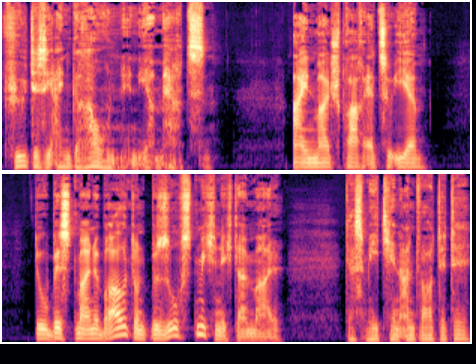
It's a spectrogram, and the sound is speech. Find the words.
fühlte sie ein Grauen in ihrem Herzen. Einmal sprach er zu ihr Du bist meine Braut und besuchst mich nicht einmal. Das Mädchen antwortete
